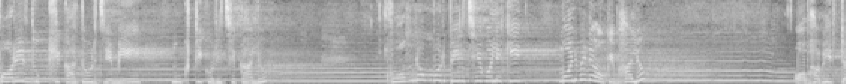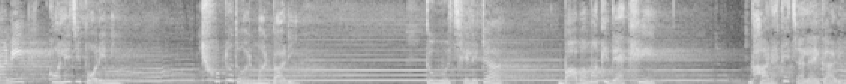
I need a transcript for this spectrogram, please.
পরের দুঃখে কাতর যে মেয়ে মুখটি করেছে কালো। কম নম্বর পেয়েছে বলে কি বলবে না ওকে ভালো? অভাবের টানে কলেজে পড়েনি, ছোট দরমার বাড়ি। তবুও ছেলেটা বাবা মাকে দেখে ভাড়াতে চালায় গাড়ি।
